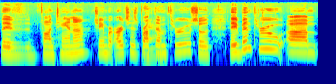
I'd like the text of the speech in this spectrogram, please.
They've Fontana Chamber Arts has brought Yeah. them through, so they've been through um,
